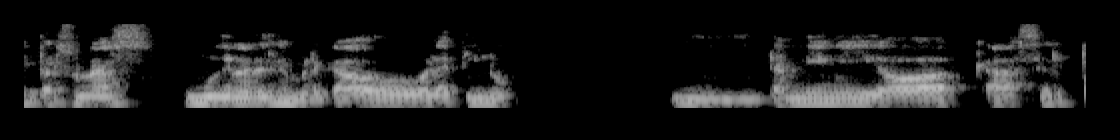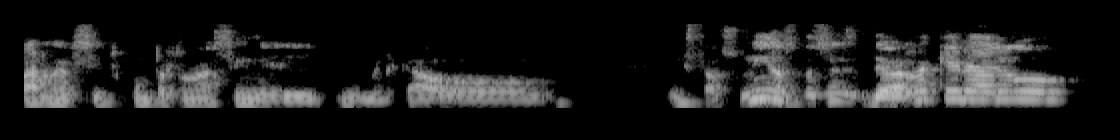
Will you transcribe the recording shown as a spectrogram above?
de personas muy grandes del mercado latino y también he llegado a, hacer partnerships con personas en el, mercado en Estados Unidos. Entonces, de verdad que era algo,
